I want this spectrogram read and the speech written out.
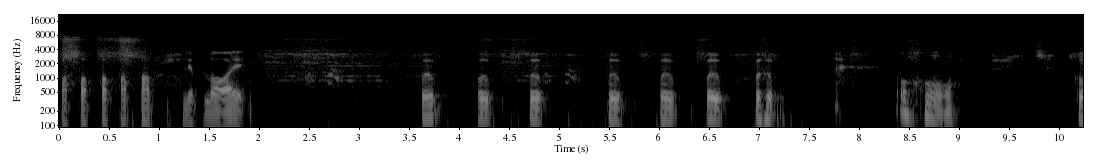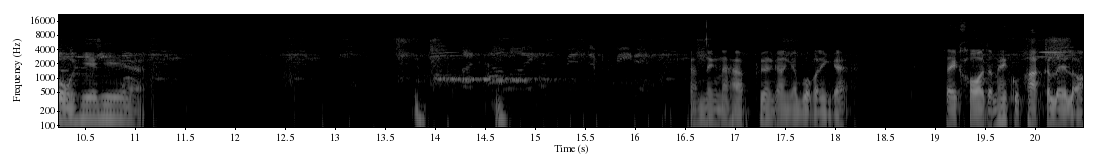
ป๊อปป๊อปป๊อปป๊อปป๊อปเรียบร้อยฟึบปึ๊บปึ๊บปึ๊บปึ๊บปึ๊บปึ๊บโอ้โห โกงเฮี้ยเฮี้ยแป๊บนึงนะครับ เพื่อนกำลังจะบวกกันอีกแล้วใจคอจะไม่ให้กูพักกันเลยเหรอ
